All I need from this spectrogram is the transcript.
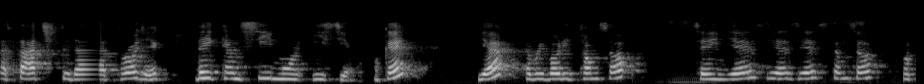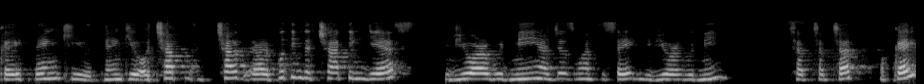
attached to that project, they can see more easier, okay? Yeah, everybody thumbs up, saying yes, yes, yes, thumbs up. Okay, thank you, thank you. Chat, chat, uh, put in the chatting yes. If you are with me, I just want to say, if you are with me, chat, chat, chat. Okay,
